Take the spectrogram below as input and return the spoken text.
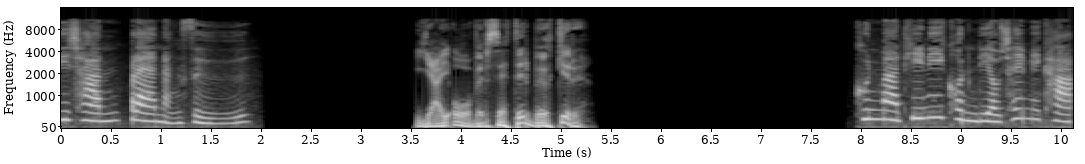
ดิฉันแปลหนังสือ Jeg oversetter bøker. คุณมาที่นี่คนเดียวใช่ไหมคะ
